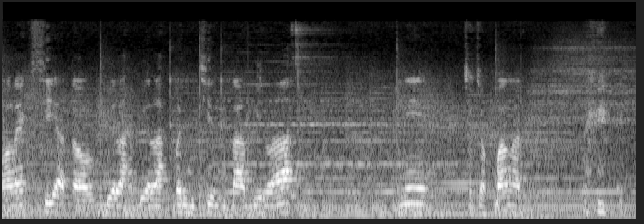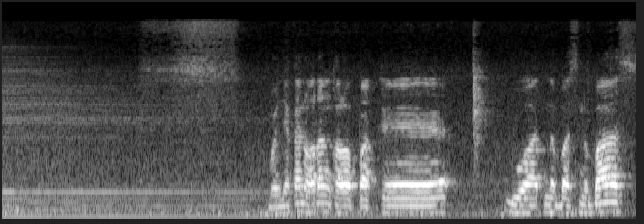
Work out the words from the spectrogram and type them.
koleksi atau bilah-bilah pencinta bilah ini cocok banget. Kebanyakan orang kalau pakai buat nebas-nebas.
